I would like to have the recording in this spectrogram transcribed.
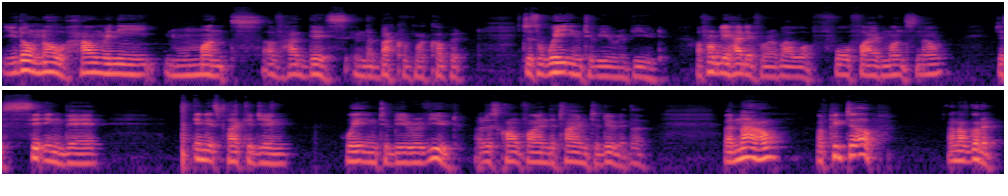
You don't know how many months I've had this in the back of my cupboard, just waiting to be reviewed. I've probably had it for about what four five months now, just sitting there in its packaging, waiting to be reviewed. I just can't find the time to do it though. But now I've picked it up, and I've got it.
